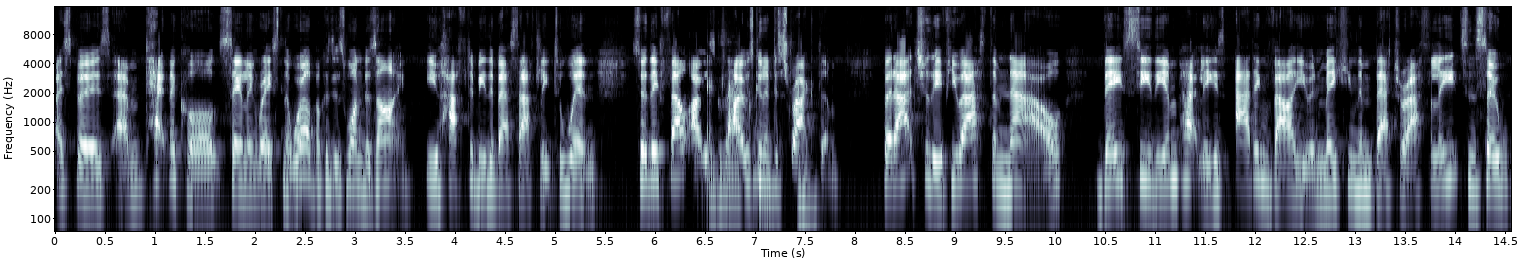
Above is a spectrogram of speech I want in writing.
I suppose, um, technical sailing race in the world because it's one design. You have to be the best athlete to win. So they felt I was, exactly. I was going to distract them. But actually, if you ask them now, they see the Impact League as adding value and making them better athletes. And so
